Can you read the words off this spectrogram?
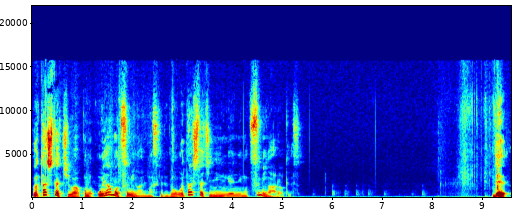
私たちはこの親も罪がありますけれど私たち人間にも罪があるわけです。で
